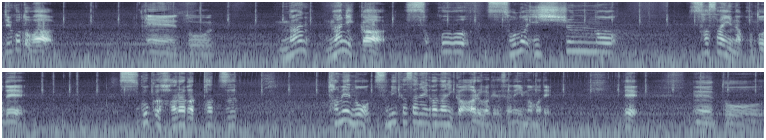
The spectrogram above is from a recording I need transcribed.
っていうことは、えっ、ー、と、な、何か、そこ、その一瞬の些細なことで、すごく腹が立つための積み重ねが何かあるわけですよね、今まで。で、えっ、ー、と、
